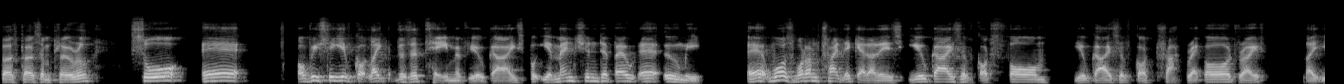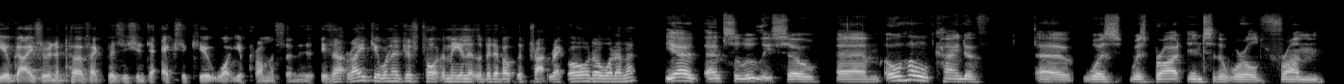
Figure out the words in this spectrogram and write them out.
first person plural. So uh, obviously you've got like there's a team of you guys, but you mentioned about uh, Umee. It was what I'm trying to get at is you guys have got form, you guys have got track record, right? Like you guys are in a perfect position to execute what you're promising. Is, is that right? Do you want to just talk to me a little bit about the track record or whatever? Yeah, absolutely. So um, Ojo kind of uh, was was brought into the world from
